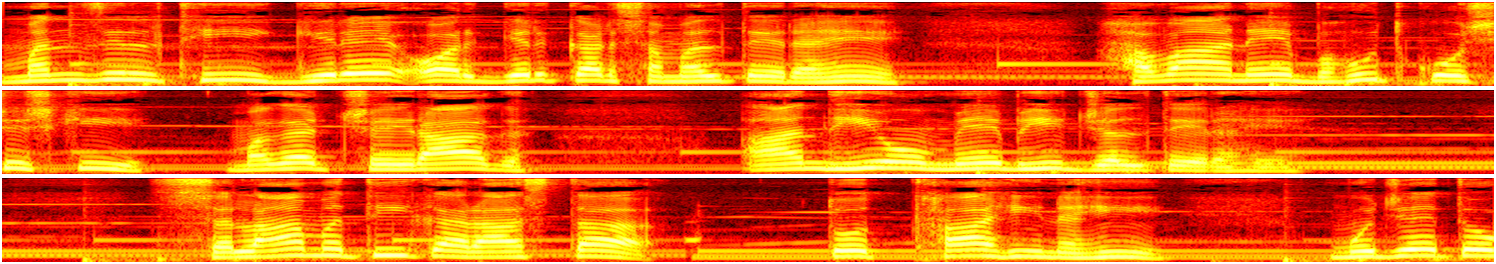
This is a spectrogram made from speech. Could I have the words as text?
मंजिल थी, गिरे और गिरकर संभलते रहे। हवा ने बहुत कोशिश की, मगर चिराग आंधियों में भी जलते रहे। सलामती का रास्ता तो था ही नहीं, मुझे तो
